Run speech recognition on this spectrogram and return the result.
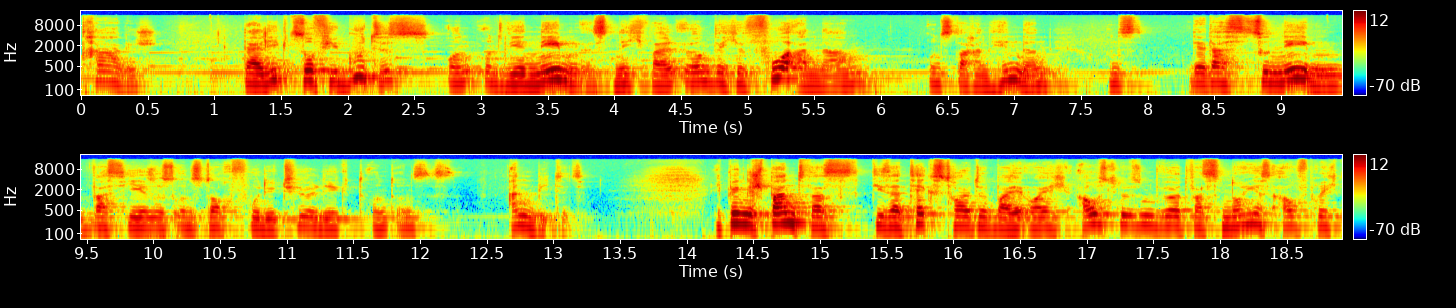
tragisch. Da liegt so viel Gutes und, und wir nehmen es nicht, weil irgendwelche Vorannahmen uns daran hindern, uns das zu nehmen, was Jesus uns doch vor die Tür legt und uns anbietet. Ich bin gespannt, was dieser Text heute bei euch auslösen wird, was Neues aufbricht,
